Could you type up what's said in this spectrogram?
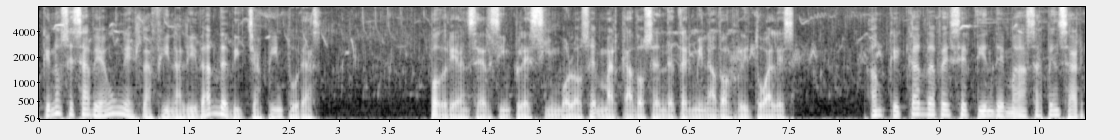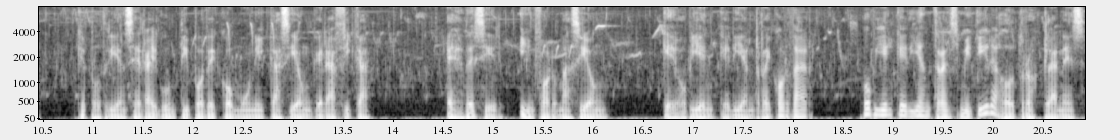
que no se sabe aún es la finalidad de dichas pinturas. Podrían ser simples símbolos enmarcados en determinados rituales, aunque cada vez se tiende más a pensar que podrían ser algún tipo de comunicación gráfica es decir, información que o bien querían recordar o bien querían transmitir a otros clanes.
